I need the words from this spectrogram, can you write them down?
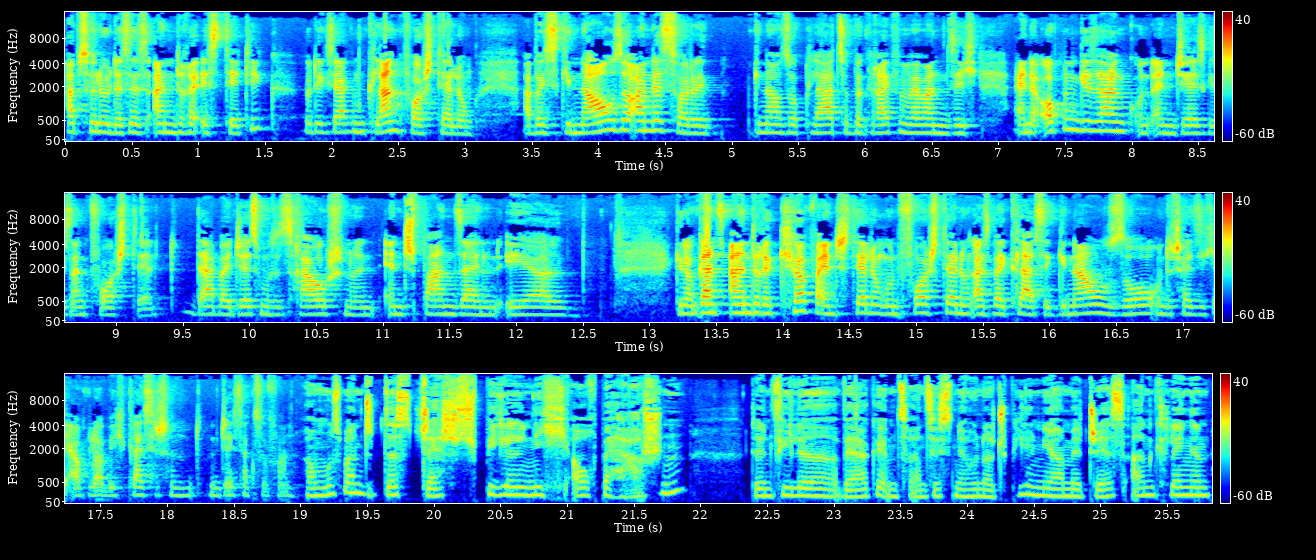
Absolut, das ist andere Ästhetik, würde ich sagen, Klangvorstellung. Aber es ist genauso anders oder genauso klar zu begreifen, wenn man sich einen Operngesang und einen Jazzgesang vorstellt. Dabei Jazz muss es rauschen und entspannt sein und eher genau ganz andere Körpereinstellung und Vorstellung als bei Klassik. Genau so unterscheidet sich auch, glaube ich, klassisch und, und Jazzsaxophon. Aber muss man das Jazzspiel nicht auch beherrschen? Denn viele Werke im 20. Jahrhundert spielen ja mit Jazz-Anklängen,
